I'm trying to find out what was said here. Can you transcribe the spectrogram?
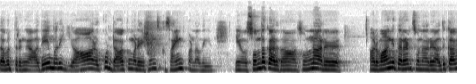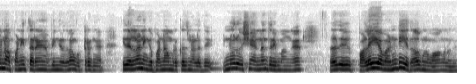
தவிர்த்துருங்க. அதே மாதிரி யாருக்கும் டாக்குமெண்டேஷன்ஸ்க்கு சைன் பண்ணாதீங்க. என் சொந்தக்காரர் தான் சொன்னார். அவர் வாங்கி தரேன்னு சொன்னார். அதுக்காக நான் பண்ணித்தரேன் அப்படிங்கிறதெல்லாம் விட்டுருங்க. இதெல்லாம் நீங்கள் பண்ணாமல் இருக்கிறது நல்லது. இன்னொரு விஷயம் என்னன்னு தெரியுமாங்க? அதாவது பழைய வண்டி ஏதாவது ஒன்று வாங்கணுங்க.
